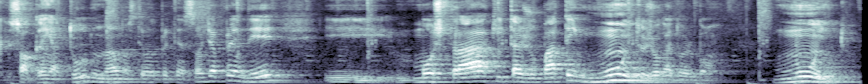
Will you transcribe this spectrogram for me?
que só ganha tudo, não, nós temos a pretensão de aprender e mostrar que Itajubá tem muito jogador bom, muito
